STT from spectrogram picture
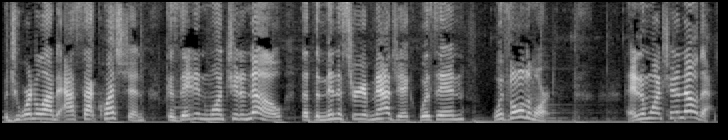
but you weren't allowed to ask that question because they didn't want you to know that the Ministry of Magic was in with Voldemort. They didn't want you to know that.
